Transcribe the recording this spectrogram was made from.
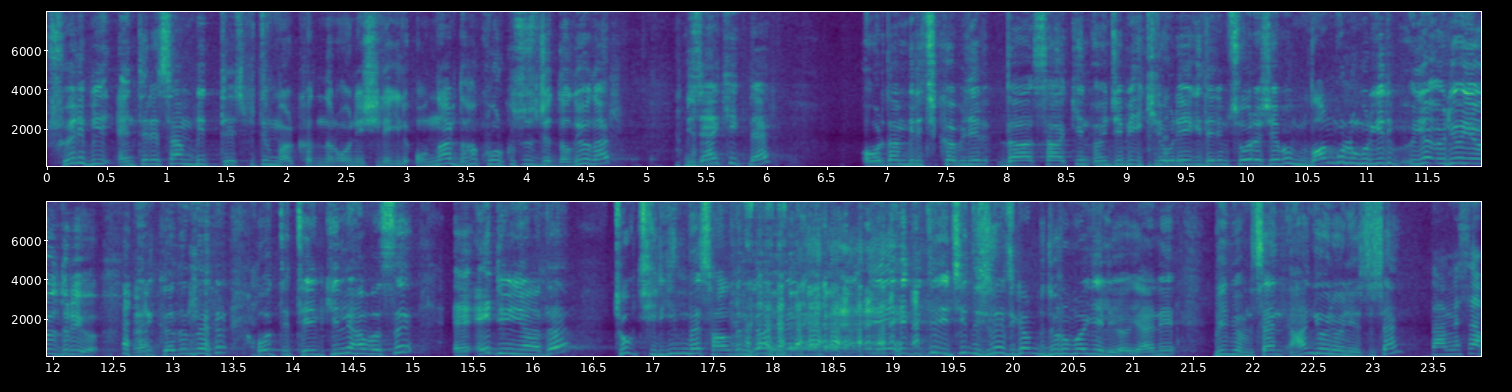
şöyle bir enteresan bir tespitim var kadınların oynayışıyla ilgili. Onlar daha korkusuzca dalıyorlar. Biz erkekler oradan biri çıkabilir daha sakin önce bir ikili oraya gidelim sonra şey yapalım langur lungur gidip ya ölüyor ya öldürüyor. Yani kadınların o te- temkinli havası e, e dünyada çok çirkin ve saldırgan ve e, bütün içi dışına çıkan bir duruma geliyor. Yani bilmiyorum sen hangi oyun oynuyorsun sen? Ben mesela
